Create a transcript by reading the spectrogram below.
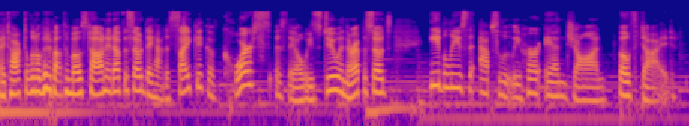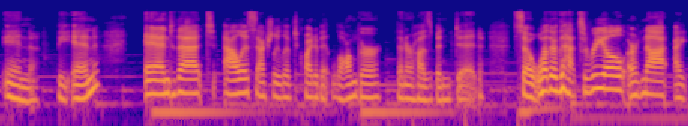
I talked a little bit about the most haunted episode. They had a psychic, of course, as they always do in their episodes. He believes that absolutely her and John both died in the inn and that Alice actually lived quite a bit longer than her husband did. So whether that's real or not, I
